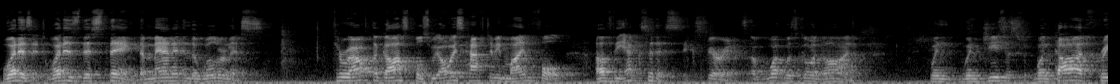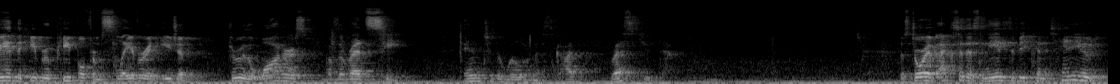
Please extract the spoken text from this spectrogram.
What is it? What is this thing? The manna in the wilderness. Throughout the Gospels, we always have to be mindful of the Exodus experience, of what was going on when, when Jesus, when God freed the Hebrew people from slavery in Egypt through the waters of the Red Sea into the wilderness. God rescued them. The story of Exodus needs to be continued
